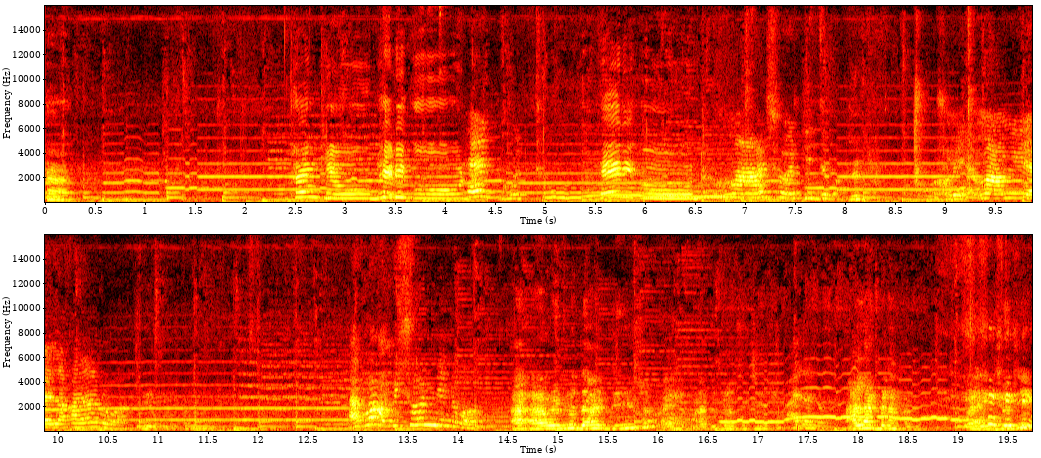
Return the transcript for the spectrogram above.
হ্যাঁ। Thank you very good very good আর লাগবে না দিই।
